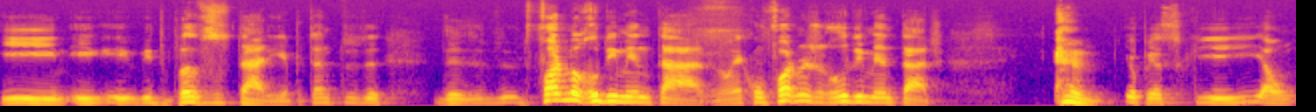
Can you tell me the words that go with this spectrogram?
e, e, e de panfletária, portanto, de, de, de, forma rudimentar, não é? Com formas rudimentares. Eu penso que aí há um,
